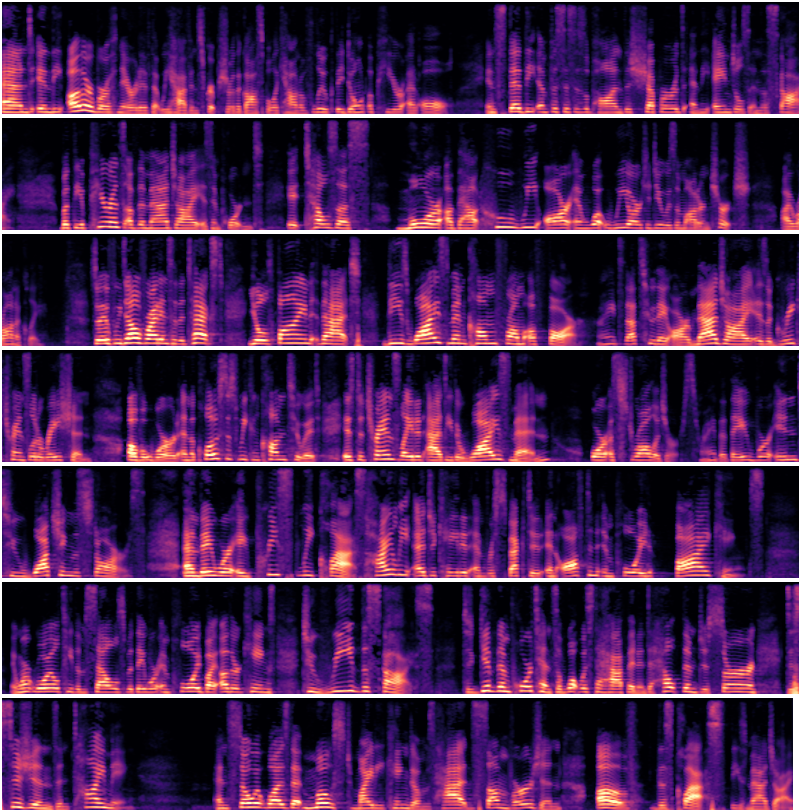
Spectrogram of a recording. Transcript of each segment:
And in the other birth narrative that we have in Scripture, the gospel account of Luke, they don't appear at all. Instead, the emphasis is upon the shepherds and the angels in the sky. But the appearance of the Magi is important. It tells us more about who we are and what we are to do as a modern church ironically. So if we delve right into the text, you'll find that these wise men come from afar, right? That's who they are. Magi is a Greek transliteration of a word, and the closest we can come to it is to translate it as either wise men or astrologers, right? That they were into watching the stars. And they were a priestly class, highly educated and respected, and often employed by kings. They weren't royalty themselves, but they were employed by other kings to read the skies, to give them portents of what was to happen, and to help them discern decisions and timing. And so it was that most mighty kingdoms had some version of this class, these magi.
